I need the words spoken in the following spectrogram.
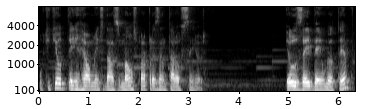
O que, que eu tenho realmente nas mãos para apresentar ao Senhor? Eu usei bem o meu tempo?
